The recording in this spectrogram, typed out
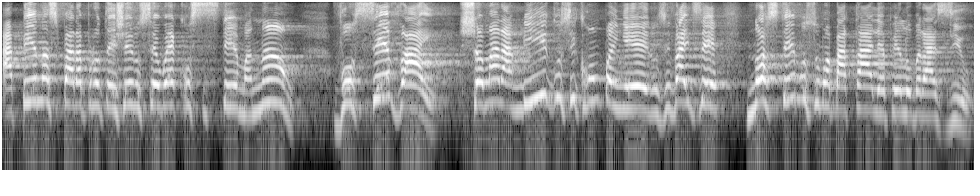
apenas para proteger o seu ecossistema, não. Você vai chamar amigos e companheiros e vai dizer: Nós temos uma batalha pelo Brasil,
